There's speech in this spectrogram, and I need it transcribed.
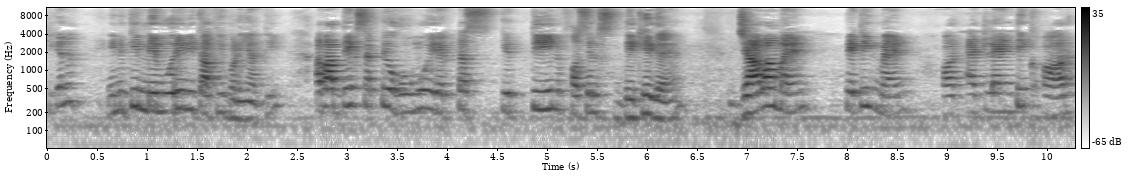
ठीक है ना? इनकी मेमोरी भी काफ़ी बढ़िया थी। अब आप देख सकते हो होमो इरेक्टस के तीन फॉसिल्स देखे गए हैं। जावा मैन पेकिंग मैन और एटलांटिक और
